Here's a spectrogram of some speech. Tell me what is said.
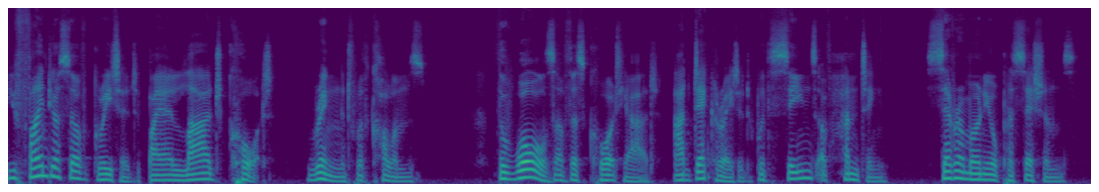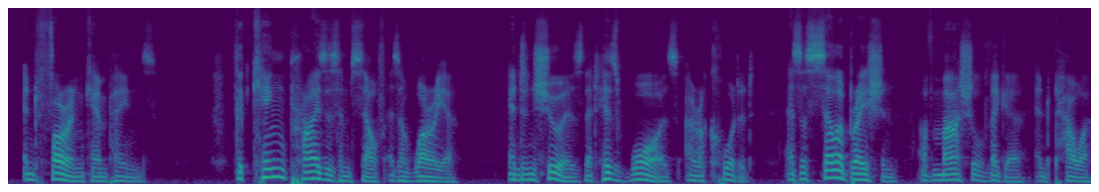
you find yourself greeted by a large court ringed with columns. The walls of this courtyard are decorated with scenes of hunting, ceremonial processions, and foreign campaigns. The king prizes himself as a warrior and ensures that his wars are recorded as a celebration of martial vigor and power.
